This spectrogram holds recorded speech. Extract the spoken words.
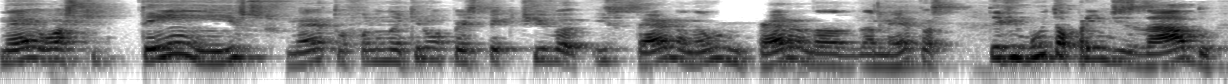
Né, eu acho que tem isso, né? Tô falando aqui numa perspectiva externa, não interna da, da Meta. Teve muito aprendizado,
